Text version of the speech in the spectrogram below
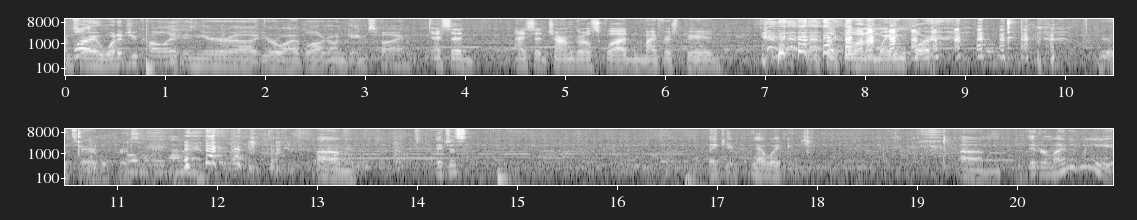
I'm Well- sorry, what did you call it in your uh, your Y blog on GameSpy? I said I said Charm Girl Squad my first period. That's like the one I'm waiting for. You're a terrible person. um, it just. Thank you. Yeah, wait. It reminded me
